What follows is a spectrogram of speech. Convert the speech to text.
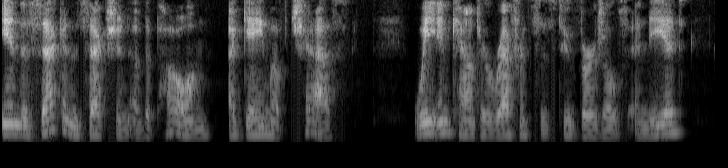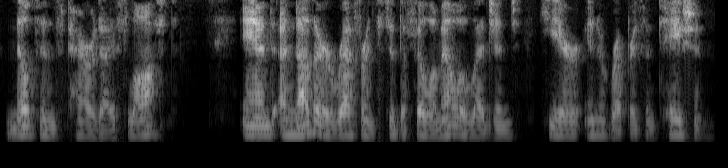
In the second section of the poem, A Game of Chess, we encounter references to Virgil's Aeneid Milton's Paradise Lost, and another reference to the Philomela legend here in a representation.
